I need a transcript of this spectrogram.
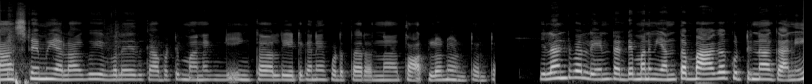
లాస్ట్ టైం ఎలాగూ ఇవ్వలేదు కాబట్టి మనకి ఇంకా లేట్గానే కుడతారన్న థాట్లోనే ఉంటుంటాం ఇలాంటి వాళ్ళు ఏంటంటే మనం ఎంత బాగా కుట్టినా కానీ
